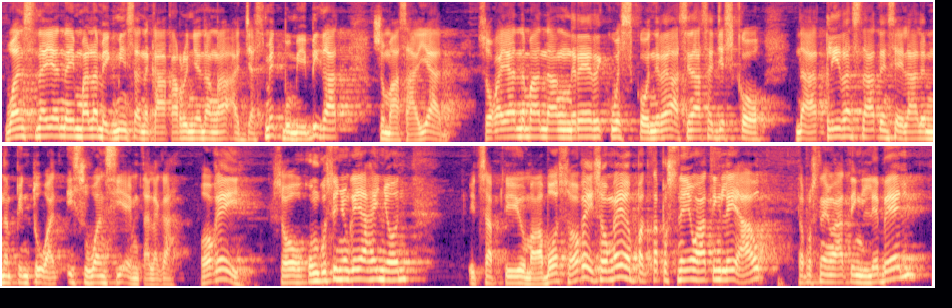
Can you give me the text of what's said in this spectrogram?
once na yan ay malamig, minsan nagkakaroon niya ng ah, adjustment, bumibigat, sumasayad. So kaya naman ang nire-request ko, nire sinasuggest ko na clearance natin sa ilalim ng pintuan is 1 cm talaga. Okay. So kung gusto niyo gayahin 'yon, it's up to you mga boss. Okay, so ngayon pagtapos na yung ating layout, tapos na yung ating level,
